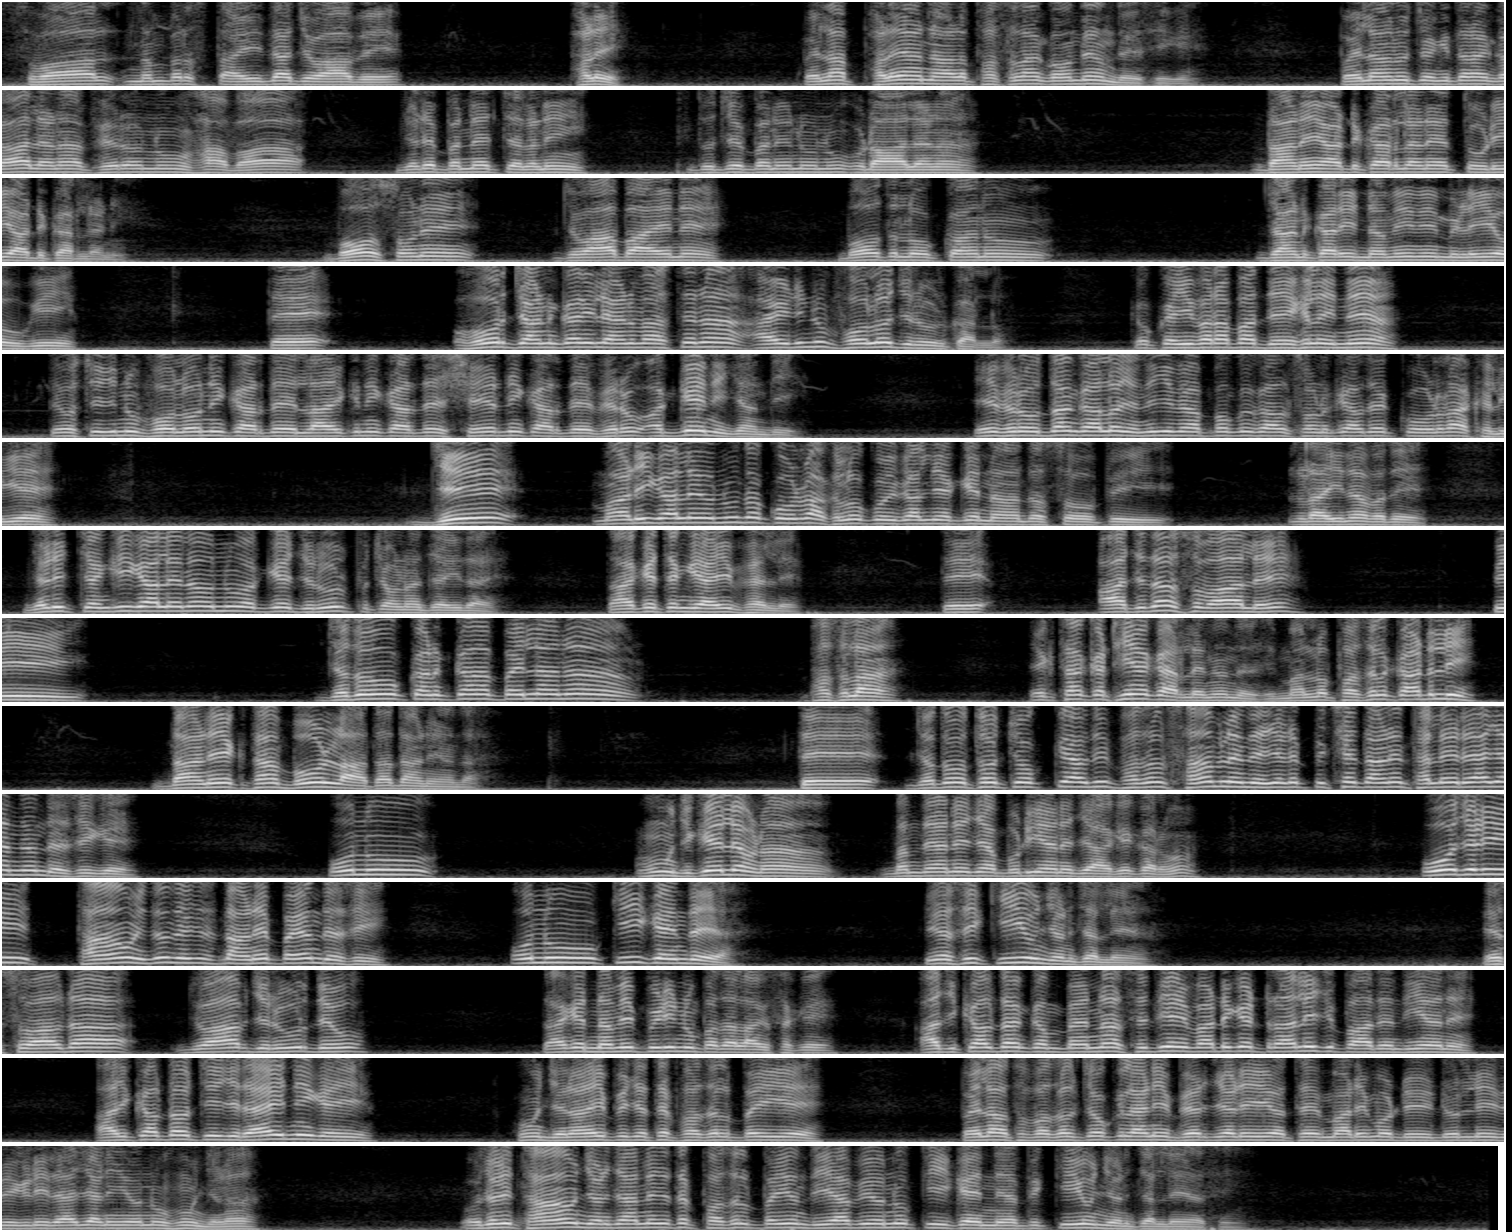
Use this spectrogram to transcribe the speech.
ਸਵਾਲ ਨੰਬਰ 27 ਦਾ ਜਵਾਬ ਹੈ ਫਲੇ। ਪਹਿਲਾਂ ਫਲਿਆਂ ਨਾਲ ਫਸਲਾਂ ਗਾਉਂਦੇ ਹੁੰਦੇ ਸੀਗੇ। ਪਹਿਲਾਂ ਉਹਨੂੰ ਚੰਗੀ ਤਰ੍ਹਾਂ ਗਾਹ ਲੈਣਾ, ਫਿਰ ਉਹਨੂੰ ਹਵਾ, ਜਿਹੜੇ ਬੰਨੇ ਚੱਲਣੀ, ਦੂਜੇ ਬੰਨੇ ਨੂੰ ਉਹਨੂੰ ਉਡਾ ਲੈਣਾ। ਦਾਣੇ ਅੱਡ ਕਰ ਲੈਣੇ, ਤੂੜੀ ਅੱਡ ਕਰ ਲੈਣੀ। ਬਹੁਤ ਸੋਹਣੇ ਜਵਾਬ ਆਏ ਨੇ। ਬਹੁਤ ਲੋਕਾਂ ਨੂੰ ਜਾਣਕਾਰੀ ਨਵੀਂ ਵੀ ਮਿਲੀ ਹੋਊਗੀ। ਤੇ ਹੋਰ ਜਾਣਕਾਰੀ ਲੈਣ ਵਾਸਤੇ ਨਾ ਆਈਡੀ ਨੂੰ ਫੋਲੋ ਜ਼ਰੂਰ ਕਰ ਲਓ। ਕਿਉਂ ਕਈ ਵਾਰ ਆਪਾਂ ਦੇਖ ਲੈਨੇ ਆ ਤੇ ਉਸ ਚੀਜ਼ ਨੂੰ ਫੋਲੋ ਨਹੀਂ ਕਰਦੇ ਲਾਈਕ ਨਹੀਂ ਕਰਦੇ ਸ਼ੇਅਰ ਨਹੀਂ ਕਰਦੇ, ਫਿਰ ਉਹ ਅੱਗੇ ਨਹੀਂ ਜਾਂਦੀ। ਇਹ ਫਿਰ ਉਦਾਂ ਗੱਲ ਹੋ ਜਾਂਦੀ, ਜਿਵੇਂ ਆਪਾਂ ਕੋਈ ਗੱਲ ਸੁਣ ਕੇ ਆਪਦੇ ਕੋਲ ਰੱਖ ਲਈਏ। ਜੇ ਮਾੜੀ ਗੱਲ ਹੈ, ਉਹਨੂੰ ਤਾਂ ਕੋਲ ਰੱਖ ਲਓ, ਕੋਈ ਗੱਲ ਨਹੀਂ, ਅੱਗੇ ਨਾ ਦੱਸੋ ਵੀ ਲੜਾਈ ਨਾ ਵਧੇ। ਜਿਹੜੀ ਚੰਗੀ ਗੱਲ ਹੈ ਨਾ, ਉਹਨੂੰ ਅੱਗੇ ਜ਼ਰੂਰ ਪਹੁੰਚਾਉਣਾ ਚਾਹੀਦਾ ਹੈ, ਤਾਂ ਕਿ ਚੰਗਿਆਈ ਫੈਲੇ। ਤੇ ਅੱਜ ਦਾ ਸਵਾਲ ਹੈ ਵੀ ਜਦੋਂ ਕਣਕਾਂ ਪਹਿਲਾਂ ਨਾ ਫਸਲਾਂ ਇੱਕ ਥਾਂ ਇਕੱਠੀਆਂ ਕਰ ਲੈਂਦੇ ਹੁੰਦੇ ਸੀ, ਮੰਨ ਲਓ ਫਸਲ ਕੱਢ ਲਈ ਦਾਣੇ ਇੱਕ ਥਾਂ ਬੋਲ ਲਾਤਾ ਦਾਣਿਆਂ ਦਾ। ਤੇ ਜਦੋਂ ਉੱਥੋਂ ਚੁੱਕ ਕੇ ਆਪਦੀ ਫਸਲ ਸਾਂਭ ਲੈਂਦੇ, ਜਿਹੜੇ ਪਿੱਛੇ ਦਾਣੇ ਥੱਲੇ ਰਹਿ ਜਾਂਦੇ ਹੁੰਦੇ ਸੀਗੇ, ਉਹਨੂੰ ਹੂੰਜ ਕੇ ਲਿਆਉਣਾ ਬੰਦਿਆਂ ਨੇ ਜਾਂ ਬੁੜੀਆਂ ਨੇ ਜਾ ਕੇ ਘਰੋਂ। ਉਹ ਜਿਹੜੀ ਥਾਂ ਹੁੰਦੀ ਹੁੰਦੇ ਜਿਸ ਦਾਣੇ ਪਏ ਹੁੰਦੇ ਸੀ, ਉਹਨੂੰ ਕੀ ਕਹਿੰਦੇ ਆ? ਵੀ ਅਸੀਂ ਕੀ ਹੁੰਜਣ ਚੱਲੇ ਆ? ਇਸ ਸਵਾਲ ਦਾ ਜਵਾਬ ਜ਼ਰੂਰ ਦਿਓ, ਤਾਂ ਕਿ ਨਵੀਂ ਪੀੜ੍ਹੀ ਨੂੰ ਪਤਾ ਲੱਗ ਸਕੇ। ਅੱਜ ਕੱਲ ਤਾਂ ਕੰਪੈਨਾਂ ਸਿੱਧੀਆਂ ਹੀ ਵੱਢ ਕੇ ਟਰਾਲੀ 'ਚ ਪਾ ਦਿੰਦੀਆਂ ਨੇ। ਅੱਜ ਕੱਲ ਤਾਂ ਉਹ ਚੀਜ਼ ਰਹਿ ਹੀ ਨਹੀਂ ਗਈ। ਹੁੰਜਣ ਵਾਲੀ ਵੀ ਜਿੱਥੇ ਫਸਲ ਪਈ ਏ, ਪਹਿਲਾਂ ਉੱਥੋਂ ਫਸਲ ਚੁੱਕ ਲੈਣੀ, ਫਿਰ ਜਿਹੜੀ ਉੱਥੇ ਮਾੜੀ ਮੋਟੀ ਡੁੱਲੀ ਵਿਗੜੀ ਰਹਿ ਜਾਣੀ, ਉਹਨੂੰ ਹੁੰਜਣਾ। ਉਹ ਜਿਹੜੀ ਥਾਂ ਹੁੰਜਣ ਜਾਂਦੇ, ਜਿੱਥੇ ਫਸਲ ਪਈ ਹੁੰਦੀ ਆ, ਵੀ ਉਹਨੂੰ ਕੀ ਕਹਿੰਦੇ ਆ, ਵੀ ਕੀ ਹੁੰਜਣ ਚੱਲੇ ਆ ਅਸੀਂ?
